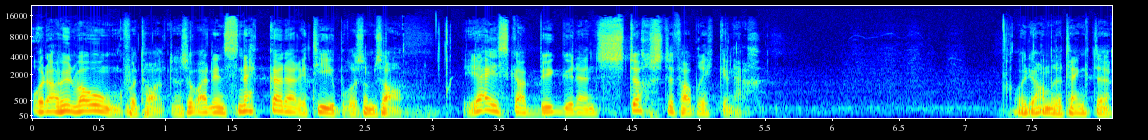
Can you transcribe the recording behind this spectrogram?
Og Da hun var ung, fortalte hun, så var det en snekker der i Tibro som sa jeg skal bygge den største fabrikken her. Og de andre tenkte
